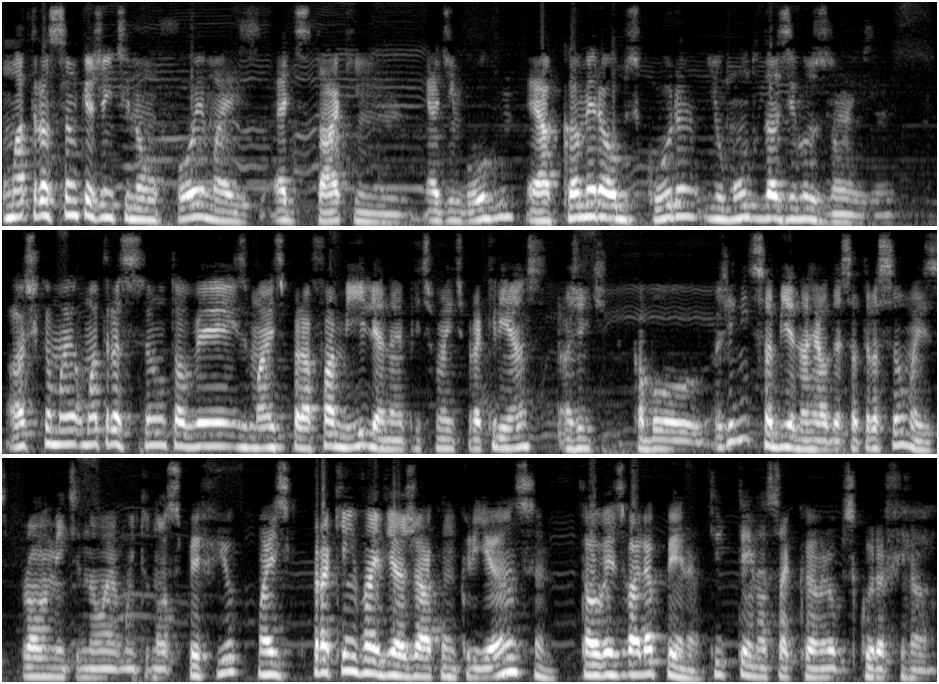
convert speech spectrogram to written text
Uma atração que a gente não foi, mas é destaque em Edimburgo, é a Câmera Obscura e o Mundo das Ilusões. né? Acho que é uma, uma atração talvez mais para a família, né? principalmente para criança. A gente acabou. A gente nem sabia na real dessa atração, mas provavelmente não é muito nosso perfil. Mas para quem vai viajar com criança, talvez valha a pena. O que, que tem nessa câmera obscura afinal?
